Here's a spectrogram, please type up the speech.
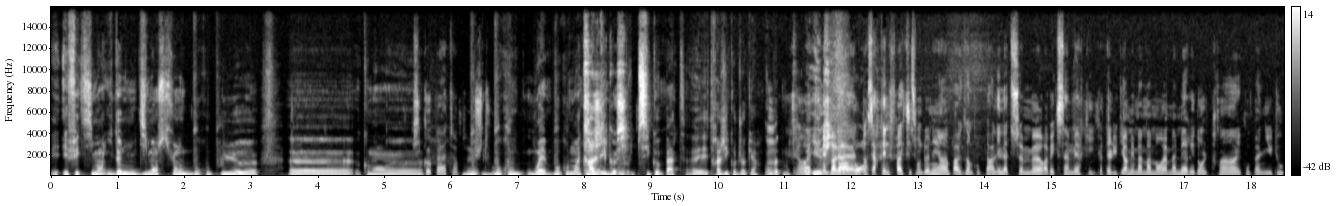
Et effectivement, il donne une dimension beaucoup plus. Euh, euh, comment euh, psychopathe un peu, bou beaucoup ouais beaucoup moins tragique aussi. psychopathe et tragique au Joker mmh. complètement. Ouais, oui, et même dans, la, dans, certaines phrases qui sont données hein. par exemple on parlait là de Summer avec sa mère qui quand elle lui dit ah, mais ma maman ma mère est dans le train et compagnie et tout.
